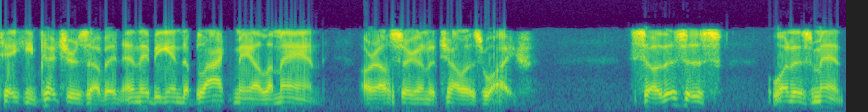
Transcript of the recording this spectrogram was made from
taking pictures of it and they begin to blackmail the man or else they're going to tell his wife. So this is what is meant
